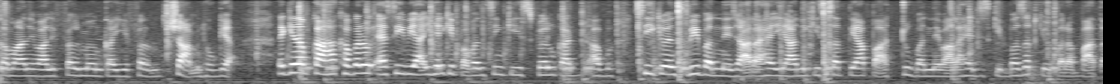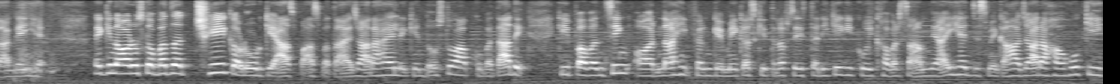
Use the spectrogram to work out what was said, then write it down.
कमाने वाली फ़िल्म में उनका ये फ़िल्म शामिल हो गया। लेकिन अब कहा खबर ऐसी भी आई है कि पवन सिंह की इस फ़िल्म का अब सीक्वेंस भी बनने जा रहा है, यानी कि सत्या पार्ट टू बनने वाला है, जिसकी बजट के ऊपर अब बात आ गई है। लेकिन और उसका बजट छः करोड़ के आसपास बताया जा रहा है, लेकिन दोस्तों आपको बता दें कि पवन सिंह और ना ही फ़िल्म के मेकर्स की तरफ़ से इस तरीके की कोई खबर सामने आई है जिसमें कहा जा रहा हो कि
